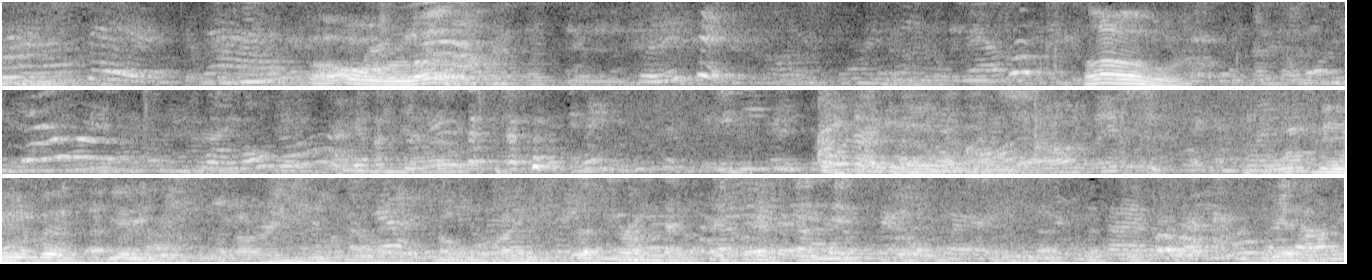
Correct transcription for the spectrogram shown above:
Oh, look. What is it? Close. Well, hold on. We'll be in investigation. That's right. Yeah.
